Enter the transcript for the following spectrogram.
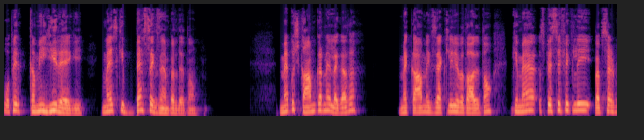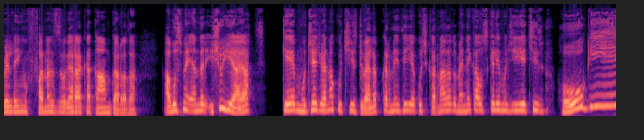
وہ پھر کمی ہی رہے گی۔ میں اس کی بیسٹ ایگزامپل دیتا ہوں۔ میں کچھ کام کرنے لگا تھا۔ میں کام ایگزیکٹلی exactly بھی بتا دیتا ہوں کہ میں اسپیسیفکلی ویب سائٹ بلڈنگ فنلز وغیرہ کا کام کر رہا تھا۔ اب اس میں اندر ایشو یہ آیا کہ مجھے جو ہے نا کچھ چیز ڈیولپ کرنی تھی یا کچھ کرنا تھا تو میں نے کہا اس کے لیے مجھے یہ چیز ہوگی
